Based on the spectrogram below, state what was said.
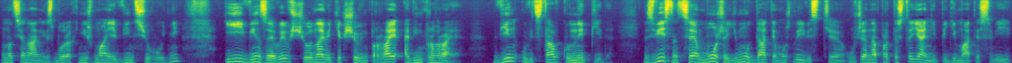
у національних зборах, ніж має він сьогодні. І він заявив, що навіть якщо він програє, а він програє, він у відставку не піде. Звісно, це може йому дати можливість е, на протистоянні підіймати свої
